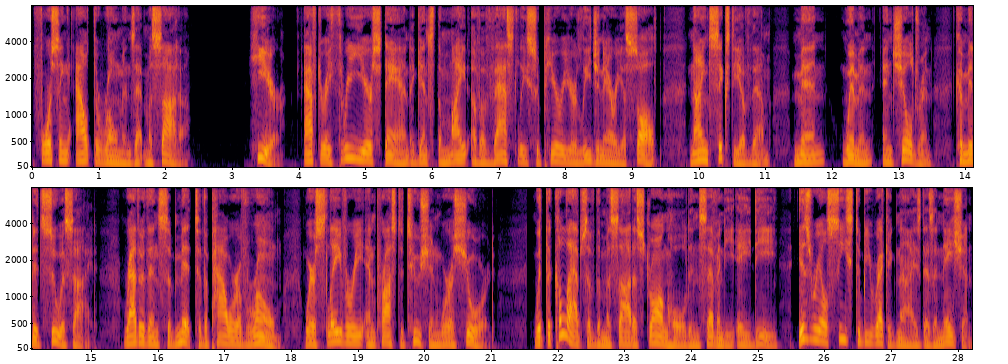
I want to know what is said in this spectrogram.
forcing out the Romans at Masada. Here, after a three year stand against the might of a vastly superior legionary assault, 960 of them, men, women, and children committed suicide rather than submit to the power of Rome, where slavery and prostitution were assured. With the collapse of the Masada stronghold in 70 AD, Israel ceased to be recognized as a nation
